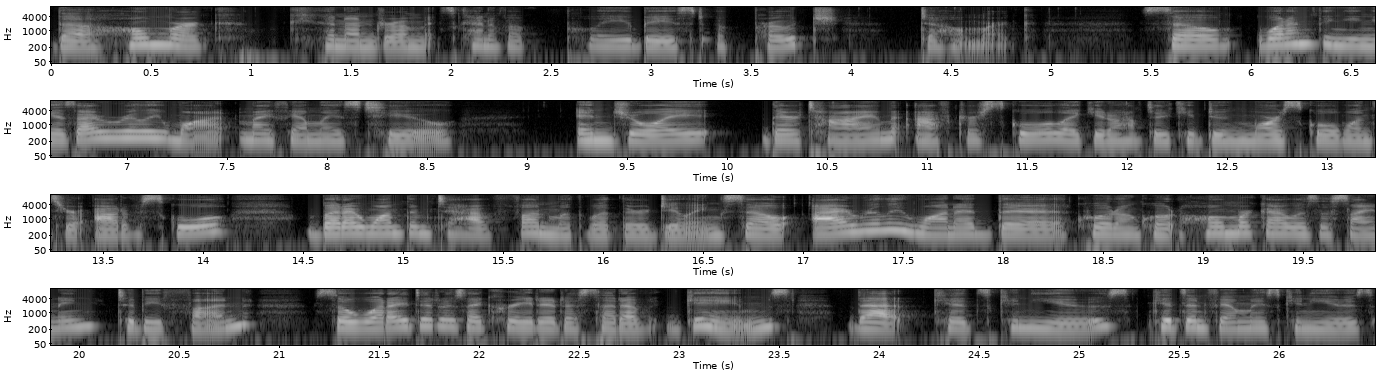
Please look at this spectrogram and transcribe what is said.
the homework conundrum It's kind of a play based approach to homework. So, what I'm thinking is, I really want my families to enjoy their time after school. Like, you don't have to keep doing more school once you're out of school, but I want them to have fun with what they're doing. So, I really wanted the quote unquote homework I was assigning to be fun. So, what I did is I created a set of games that kids can use, kids and families can use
